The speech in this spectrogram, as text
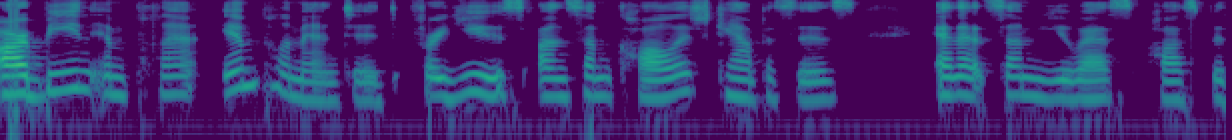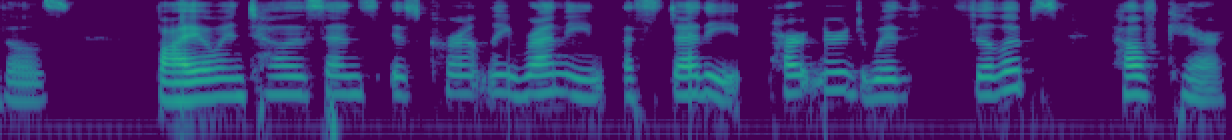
are being impl- implemented for use on some college campuses and at some U.S. hospitals. BioIntelliSense is currently running a study partnered with Philips Healthcare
